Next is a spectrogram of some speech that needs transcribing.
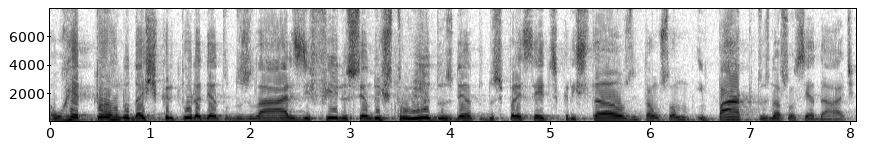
o retorno da escritura dentro dos lares e filhos sendo instruídos dentro dos preceitos cristãos. Então, são impactos na sociedade.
